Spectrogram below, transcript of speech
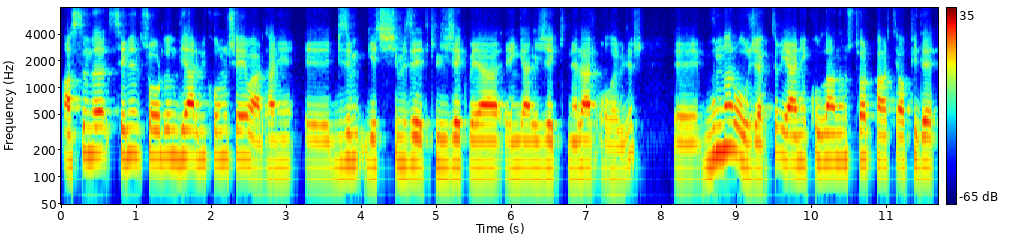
aslında senin sorduğun diğer bir konu şey vardı. Hani e, bizim geçişimizi etkileyecek veya engelleyecek neler olabilir? E, bunlar olacaktır. Yani kullandığımız third party API'de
